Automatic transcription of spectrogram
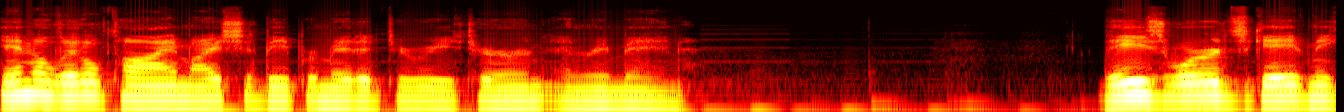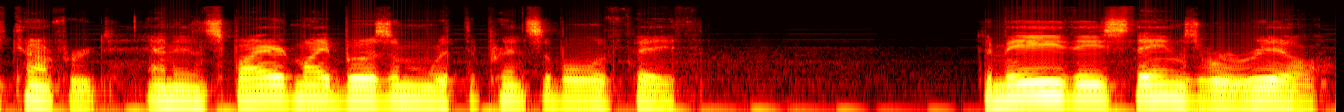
in a little time I should be permitted to return and remain. These words gave me comfort and inspired my bosom with the principle of faith. To me, these things were real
